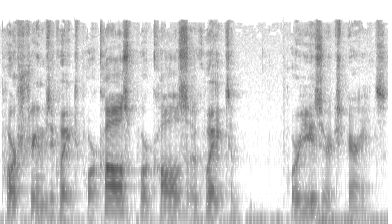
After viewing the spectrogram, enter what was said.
Poor streams equate to poor calls, poor calls equate to poor user experience.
